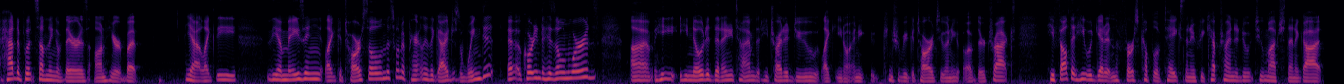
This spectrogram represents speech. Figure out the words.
had to put something of theirs on here, but yeah, like the the amazing like guitar solo in this one. Apparently, the guy just winged it, according to his own words. Um, he he noted that any time that he tried to do like you know any contribute guitar to any of their tracks, he felt that he would get it in the first couple of takes, and if he kept trying to do it too much, then it got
